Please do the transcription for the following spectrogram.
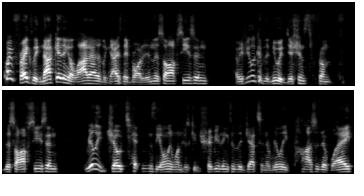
quite frankly not getting a lot out of the guys they brought in this offseason, I mean, if you look at the new additions from this offseason, really Joe Tippmann's the only one who's contributing to the Jets in a really positive way.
